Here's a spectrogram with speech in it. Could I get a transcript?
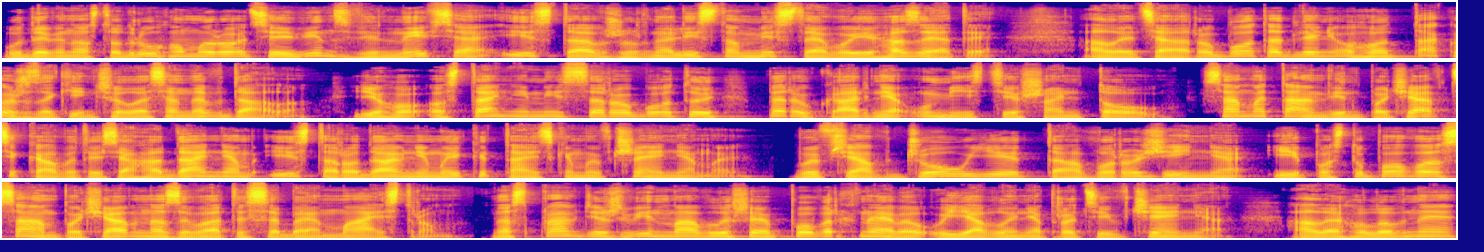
У 92-му році він звільнився і став журналістом місцевої газети, але ця робота для нього також закінчилася невдало. Його останнє місце роботи перукарня у місті Шаньтоу. Саме там він почав цікавитися гаданням і стародавніми китайськими вченнями, вивчав джоуї та ворожіння і поступово сам почав називати себе майстром. Насправді ж він мав лише поверхневе уявлення про ці вчення але головне,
